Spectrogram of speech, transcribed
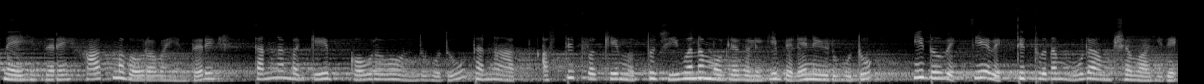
ಸ್ನೇಹಿತರೆ, ಆತ್ಮಗೌರವ ಎಂದರೆ ತನ್ನ ಬಗ್ಗೆ ಗೌರವ ಹೊಂದುವುದು, ತನ್ನ ಅಸ್ತಿತ್ವಕ್ಕೆ ಮತ್ತು ಜೀವನ ಮೌಲ್ಯಗಳಿಗೆ ಬೆಲೆ ನೀಡುವುದು, ಇದು ವ್ಯಕ್ತಿಯ ವ್ಯಕ್ತಿತ್ವದ ಮೂಲ ಅಂಶವಾಗಿದೆ.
